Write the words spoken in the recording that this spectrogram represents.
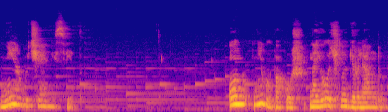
необычайный свет. Он не был похож на елочную гирлянду,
